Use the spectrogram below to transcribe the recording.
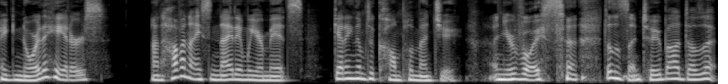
ignore the haters, and have a nice night in with your mates, getting them to compliment you. And your voice doesn't sound too bad, does it?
